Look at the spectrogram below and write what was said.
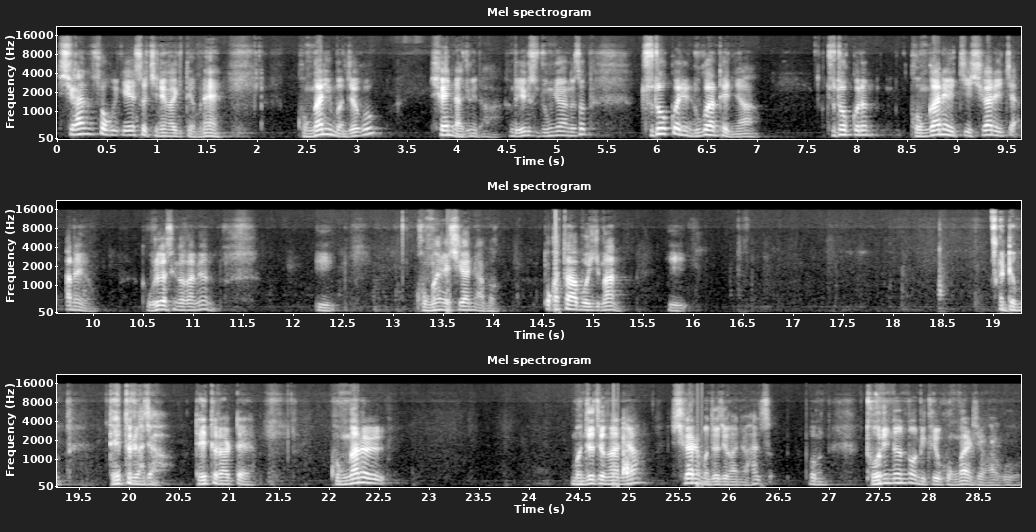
시간 속에서 진행하기 때문에 공간이 먼저고 시간이 나중이다. 근데 여기서 중요한 것은 주도권이 누구한테 있냐? 주도권은 공간에 있지 시간에 있지 않아요. 우리가 생각하면 이 공간의 시간이 아마 똑같아 보이지만 이 일단 데이트를 하자. 데이트를 할 때 공간을 먼저 정하냐, 시간을 먼저 정하냐. 보면 돈 있는 놈이 그 공간을 정하고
